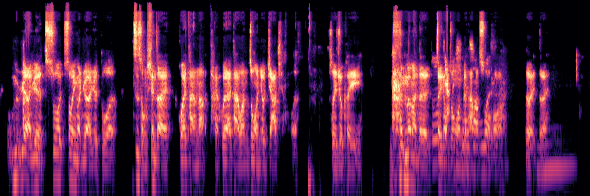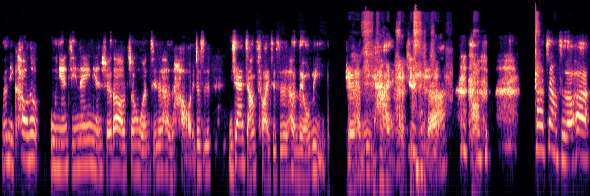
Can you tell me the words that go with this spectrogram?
越来越说说英文越来越多了。自从现在回来台湾台回来台湾，中文又加强了，所以就可以慢慢的再用中文跟他们说话。对对。那你靠那五年级那一年学到中文，其实很好哎，就是你现在讲起来其实很流利。觉得很厉害，对啊。那这样子的话，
